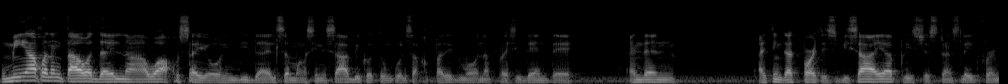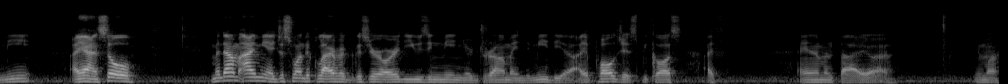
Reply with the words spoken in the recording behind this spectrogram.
Huminga ako ng tawa dahil naawa ako sa iyo, hindi dahil sa mga sinasabi ko tungkol sa kapatid mo na presidente. And then, I think that part is Bisaya. Please just translate for me. Ayan, so, Madam Amy, I just want to clarify because you're already using me in your drama in the media. I apologize because I've... Ayan naman tayo ah. Yung mga,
